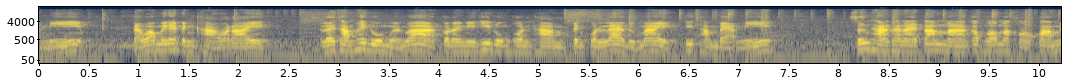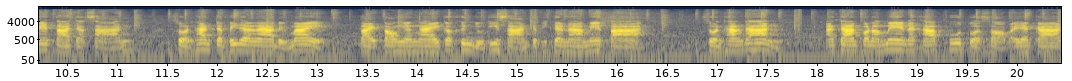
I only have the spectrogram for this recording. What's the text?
บนี้ แต่ว่าไม่ได้เป็นข่าวอะไร เลยทำให้ดูเหมือนว่ากรณีที่ลุงพลทำเป็นคนแรกหรือไม่ที่ทำแบบนี้ ซึ่งทางทนายตั้มมาก็เพราะมาขอความเมตตาจากศาล ส่วนท่านจะพิจารณาหรือไม่ไต่ตองยังไงก็ขึ้นอยู่ที่ศาลจะพิจารณาเมตตา ส่วนทางด้านอาจารย์ปรเมศนะครับ ผู้ตรวจสอบอายการ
